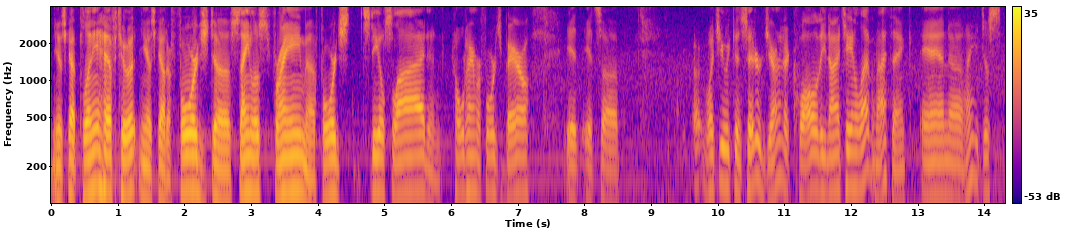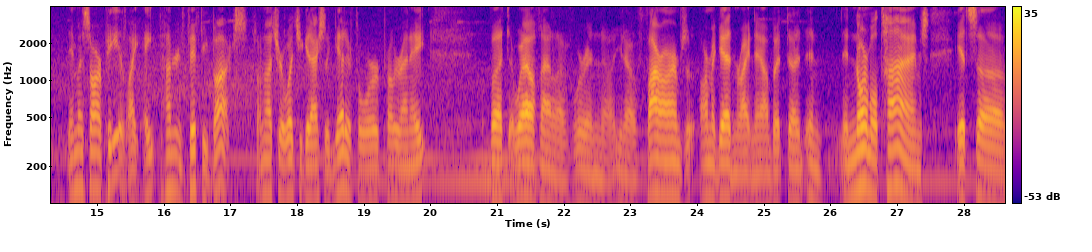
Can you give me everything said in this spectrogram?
You know, it's got plenty of heft to it. You know, it's got a forged uh, stainless frame, a forged steel slide, and cold hammer forged barrel. It, it's uh, what you would consider generally a quality 1911, I think, and uh, I think it just MSRP is like 850 bucks. So I'm not sure what you could actually get it for, probably around eight. But well, I don't know. We're in uh, you know firearms Armageddon right now, but uh, in in normal times, it's uh,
